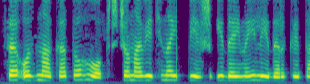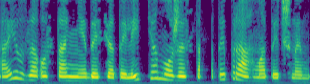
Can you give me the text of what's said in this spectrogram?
Це ознака того, що навіть найбільш ідейний лідер Китаю за останні десятиліття може стати прагматичним.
